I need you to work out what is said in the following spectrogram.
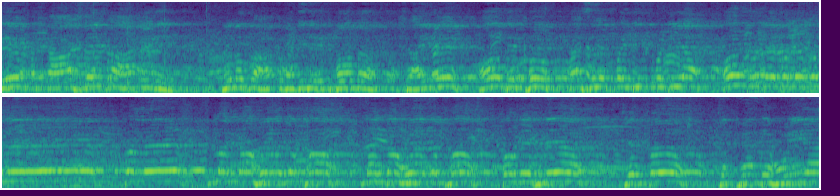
ਇਹ ਆਕਾਸ਼ ਦੇ ਭਰਾ ਕਹਿੰਦੇ ਦੋਨੋਂ ਭਰਾ ਕਬੱਡੀ ਦੇ ਵਿੱਚ ਬਹੁਤ ਸ਼ਾਈ ਨੇ। ਆਹ ਦੇਖੋ, ਇਸ ਵੇਲੇ ਪੈਂਦੀ ਕਬੱਡੀ ਆ। ਆਹ ਬੱਲੇ ਬੱਲੇ ਬੱਲੇ ਬੱਲੇ। ਲੱਗਦਾ ਹੋਇਆ ਜੱਫਾ ਲੱਗਦਾ ਹੋਇਆ ਜੱਫਾ। ਪਰ ਦੇਖਦੇ ਆ, ਜਿੱਤ ਜੱਫਿਆਂ ਦੇ ਹੋਣੀ ਆ।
